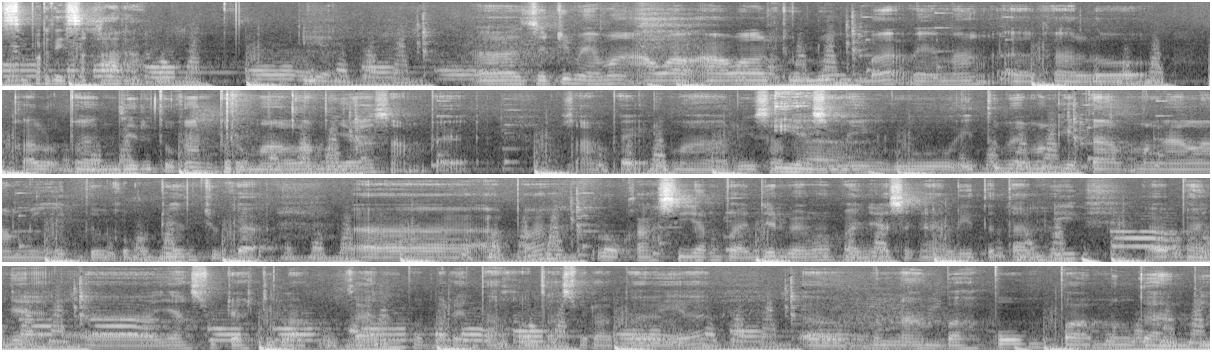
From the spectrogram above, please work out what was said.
seperti sekarang? Iya. Uh, jadi memang awal-awal dulu Mbak memang uh, kalau kalau banjir itu kan bermalam ya sampai sampai lima hari sampai yeah. seminggu. Itu memang kita mengalami itu. Kemudian juga uh, apa lokasi yang banjir memang banyak sekali. Tetapi uh, banyak uh, yang sudah dilakukan pemerintah kota Surabaya uh, menambah pompa mengganti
